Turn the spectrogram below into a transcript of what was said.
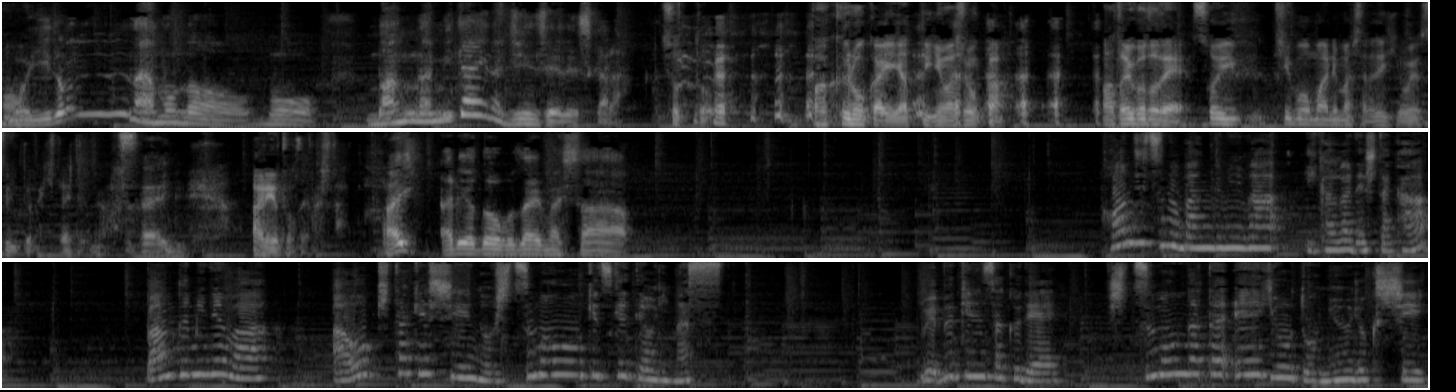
う。もういろんなものをもう漫画みたいな人生ですからちょっと、暴露会やっていきましょうか。まあ、ということで、そういう希望もありましたら、ぜひお寄せいただきたいと思います。はい、ありがとうございました。はい、ありがとうございました本日の番組はいかがでしたか？番組では青木武氏への質問を受け付けておりますウェブ検索で「質問型営業」と入力し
